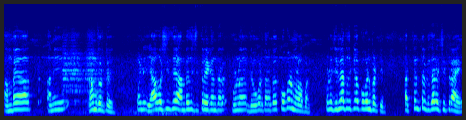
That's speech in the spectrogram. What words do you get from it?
आंब्यात आम्ही काम करतोय. पण यावर्षी जे आंब्याचं चित्र एकंदर पूर्ण देवगड तालुका कोकण म्हणू आपण. पूर्ण जिल्ह्यातच किंवा कोकणपट्टीत. अत्यंत विदारक चित्र आहे.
